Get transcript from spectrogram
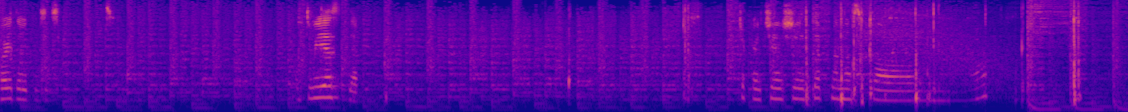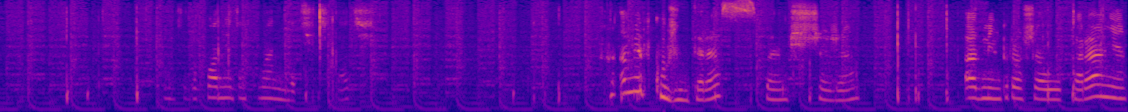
wejdę i zespół. A tu jestem. Czekajcie, ja się tepnę na spawna. Muszę dokładnie tą komendę przeczytać. A mnie wkurzył teraz, powiem szczerze. Admin proszę o ukaranie.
